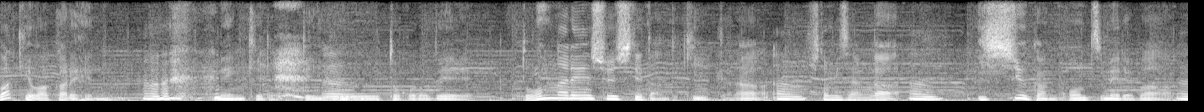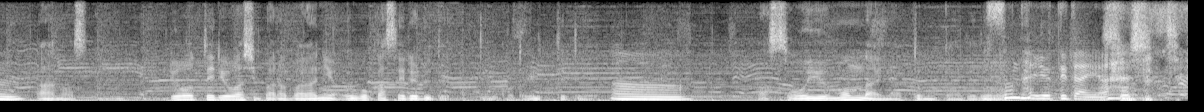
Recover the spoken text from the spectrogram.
わけ分かれへんうん。ねんけどっていうところで、どんな練習してたんって聞いたら、うん。ひとみさんがうん。1週間根詰めれば、うん。あの両手両足バラバラには動かせれるでっていうことを言っててうん。あそういうもんなんやって思ったんやけど。そんなん言ってたんや。そうそうそう。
